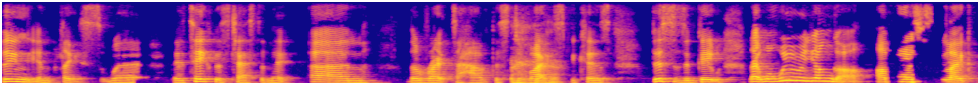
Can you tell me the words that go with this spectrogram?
thing in place where they take this test and they earn the right to have this device because this is a gate. Like when we were younger, our parents like,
